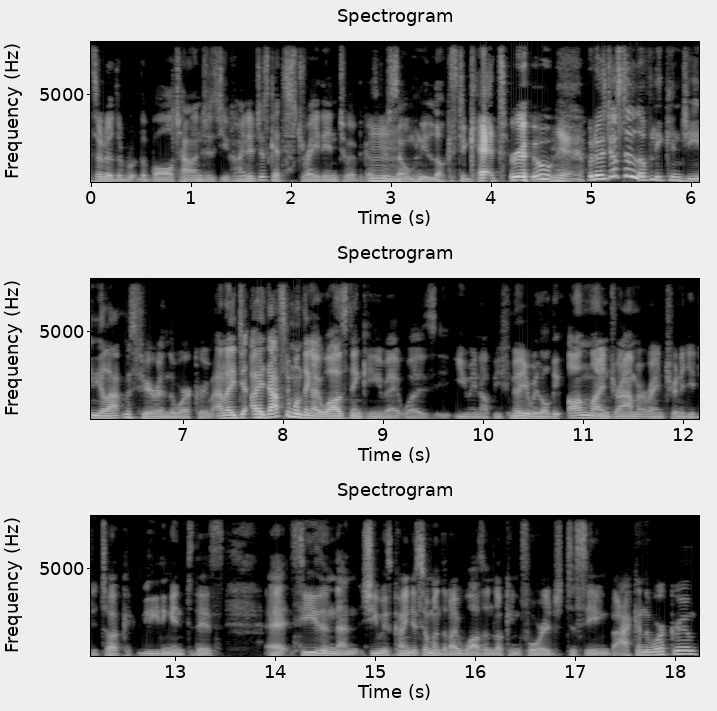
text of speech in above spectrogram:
sort of the, the ball challenges, you kind of just get straight into it because there's Mm. so many looks to get through. Yeah. But it was just a lovely congenial atmosphere in the workroom, and I that's the one thing I was thinking about was you may not be familiar with all the online drama around Trinity the Tuck leading into this uh, season, and she was kind of someone that I wasn't looking forward to seeing back in the workroom.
